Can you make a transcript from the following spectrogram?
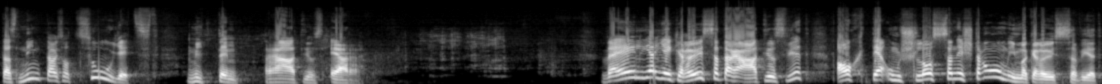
Das nimmt also zu jetzt mit dem Radius R. Weil ja je größer der Radius wird, auch der umschlossene Strom immer größer wird.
